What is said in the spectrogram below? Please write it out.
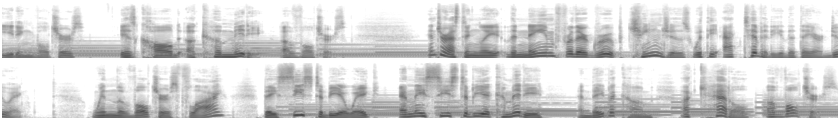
eating vultures is called a committee of vultures. Interestingly, the name for their group changes with the activity that they are doing. When the vultures fly, they cease to be awake and they cease to be a committee and they become a kettle of vultures.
